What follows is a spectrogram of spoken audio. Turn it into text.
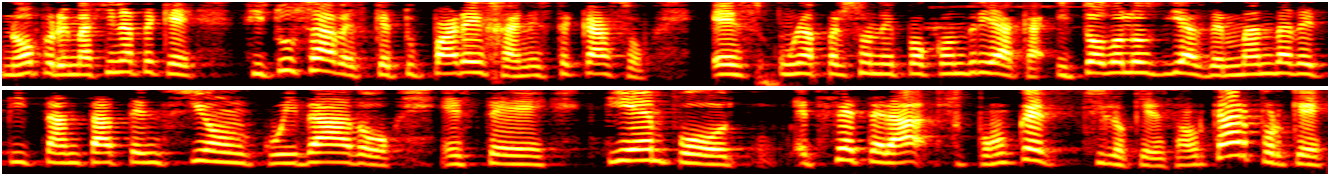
¿no? Pero imagínate que si tú sabes que tu pareja, en este caso, es una persona hipocondríaca y todos los días demanda de ti tanta atención, cuidado, este, tiempo, etcétera, supongo que si lo quieres ahorcar, porque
